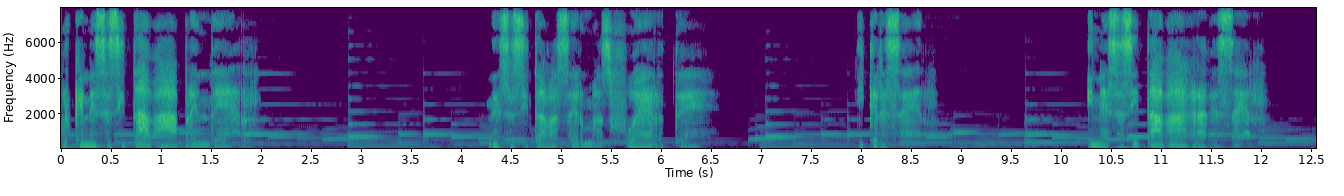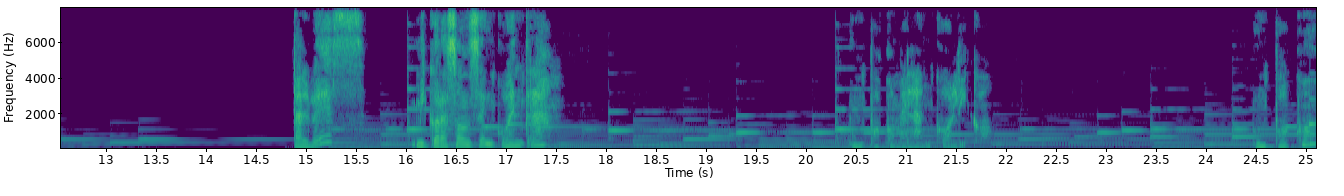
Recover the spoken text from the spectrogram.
Porque necesitaba aprender. Necesitaba ser más fuerte y crecer. Y necesitaba agradecer. Tal vez mi corazón se encuentra un poco melancólico, un poco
